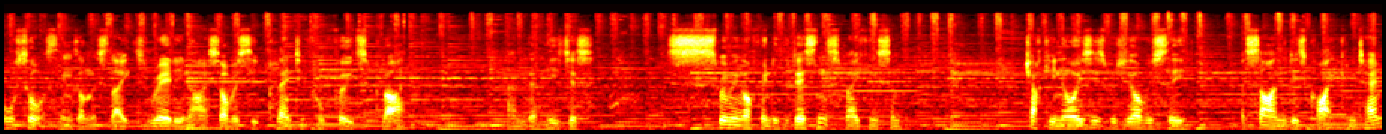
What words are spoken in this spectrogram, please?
all sorts of things on this lake. It's really nice. Obviously, plentiful food supply. And uh, he's just swimming off into the distance, making some chucky noises, which is obviously sign that he's quite content.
